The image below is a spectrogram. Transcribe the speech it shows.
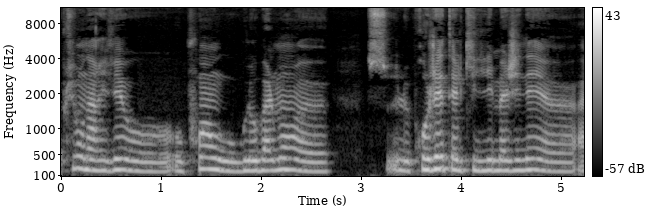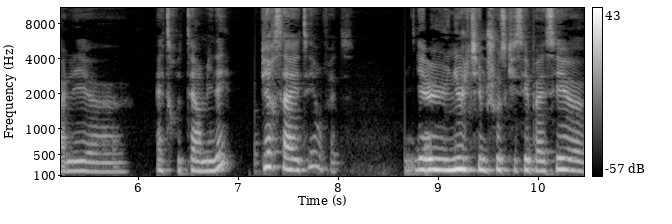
plus on arrivait au, au point où globalement le projet tel qu'il l'imaginait allait être terminé, pire ça a été en fait. Il y a eu une ultime chose qui s'est passée, euh,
